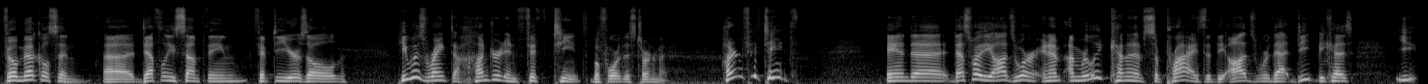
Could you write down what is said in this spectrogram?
Phil Mickelson, uh, definitely something. 50 years old. He was ranked 115th before this tournament. 115th. And uh, that's why the odds were. And I'm, I'm really kind of surprised that the odds were that deep because you,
